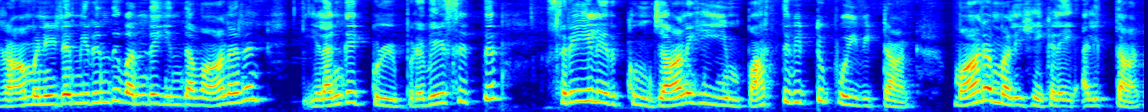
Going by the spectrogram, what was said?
ராமனிடமிருந்து வந்த இந்த வானரன் இலங்கைக்குள் பிரவேசித்து சிறையில் இருக்கும் ஜானகியையும் பார்த்துவிட்டு போய்விட்டான். மாட மளிகைகளை அளித்தான்.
